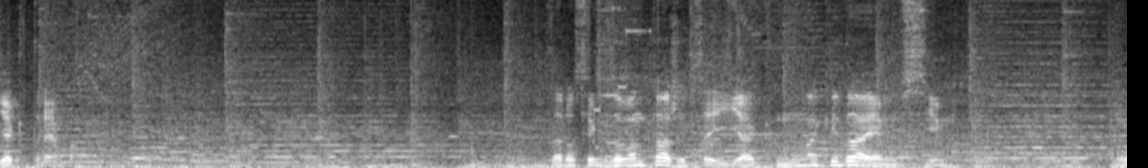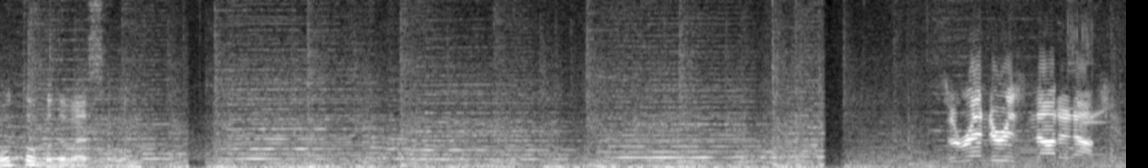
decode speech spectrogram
Як треба. Зараз як завантажиться, як накидаємо всім. Ото буде весело. Option.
